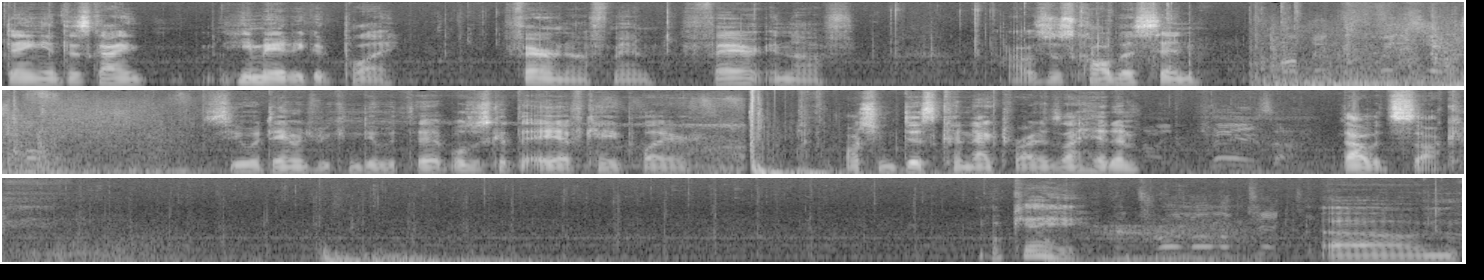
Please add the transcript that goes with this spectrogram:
Dang it, this guy, he made a good play. Fair enough, man. Fair enough. Alright, let's just call this in. See what damage we can do with it. We'll just get the AFK player. Watch him disconnect right as I hit him. That would suck. Okay. Um,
